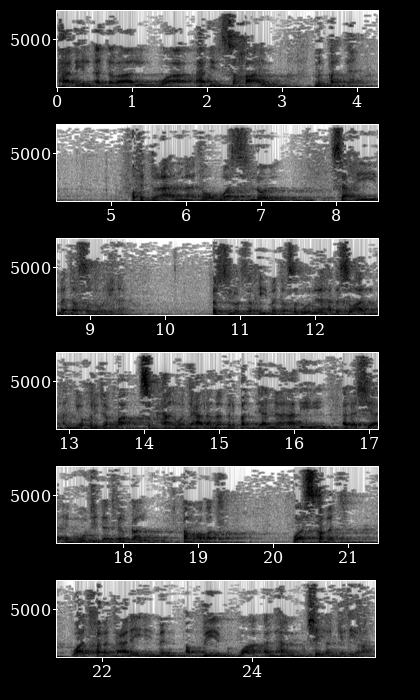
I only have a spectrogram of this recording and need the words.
هذه الأدغال وهذه السخائم من قلبه. وفي الدعاء المأثور واسلل سخيمة صدورنا. اسلل سخيمة صدورنا هذا سؤال أن يخرج الله سبحانه وتعالى ما في القلب لأن هذه الأشياء إن وجدت في القلب أمرضته وأسقمته وأدخلت عليه من الضيق والهم شيئا كثيرا.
